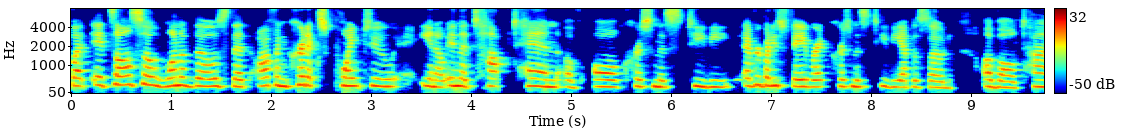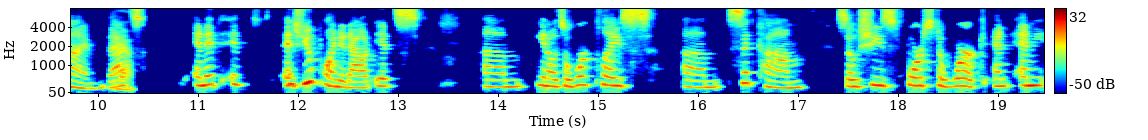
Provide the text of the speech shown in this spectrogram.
But it's also one of those that often critics point to, you know, in the top 10 of all Christmas TV, everybody's favorite Christmas TV episode of all time. Yeah. That's, and it, it, as you pointed out, it's, um, you know, it's a workplace um, sitcom. So she's forced to work and, and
